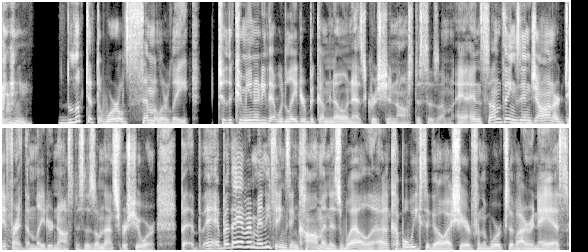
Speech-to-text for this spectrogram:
looked at the world similarly to the community that would later become known as Christian Gnosticism. And, and, some things in John are different than later Gnosticism, that's for sure. But, but they have many things in common as well. A couple weeks ago, I shared from the works of Irenaeus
